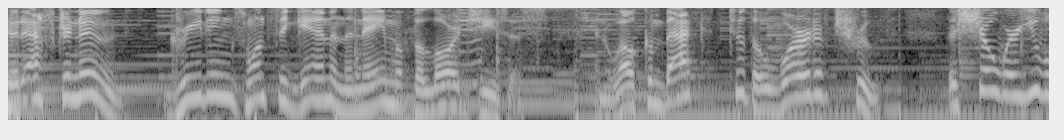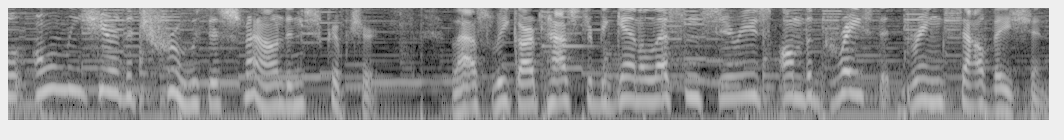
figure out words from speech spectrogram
Good afternoon. Greetings once again in the name of the Lord Jesus, and welcome back to the Word of Truth, the show where you will only hear the truth is found in Scripture. Last week, our pastor began a lesson series on the grace that brings salvation.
